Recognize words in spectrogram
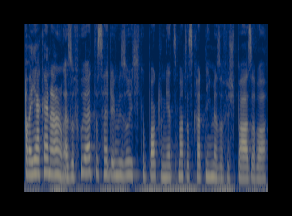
aber ja, keine Ahnung. Also früher hat das halt irgendwie so richtig gebockt und jetzt macht das gerade nicht mehr so viel Spaß. Aber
